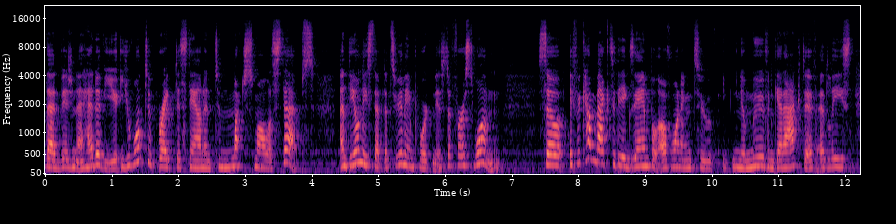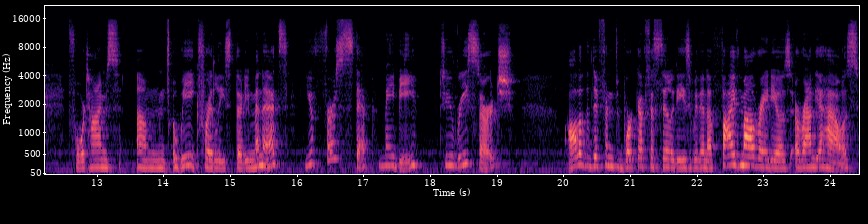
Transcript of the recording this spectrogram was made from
that vision ahead of you. You want to break this down into much smaller steps. And the only step that's really important is the first one. So if we come back to the example of wanting to you know, move and get active at least four times um, a week for at least 30 minutes, your first step may be to research all of the different workout facilities within a five mile radius around your house.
